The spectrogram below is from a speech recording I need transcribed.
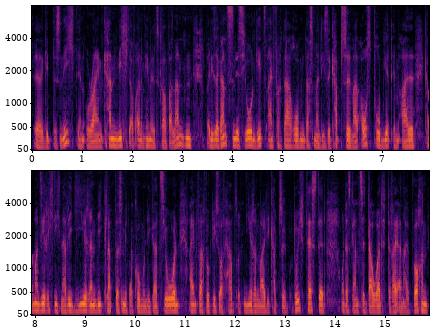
äh, gibt es nicht, denn Orion kann nicht auf einem Himmelskörper landen. Bei dieser ganzen Mission geht es einfach darum, dass man diese Kapsel mal ausprobiert im All. Kann man sie richtig navigieren? Wie klappt das mit der Kommunikation? Einfach wirklich so auf Herz und Nieren mal die Kapsel durchtestet und das Ganze dauert dreieinhalb Wochen.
